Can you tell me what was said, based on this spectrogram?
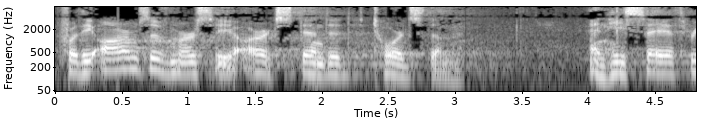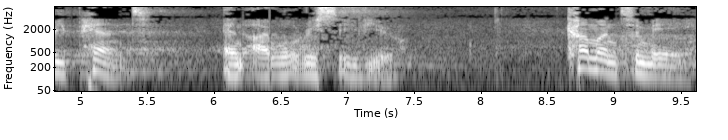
for the arms of mercy are extended towards them. And he saith, Repent, and I will receive you. Come unto me,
